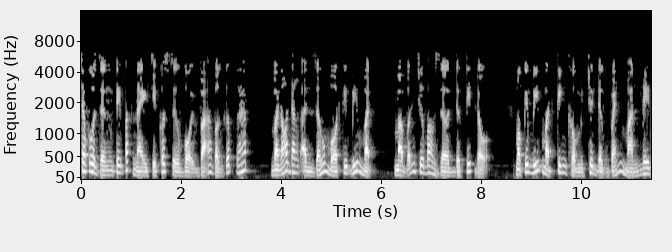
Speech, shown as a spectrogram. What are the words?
Trong khu rừng Tây Bắc này chỉ có sự vội vã và gấp gáp, và nó đang ẩn giấu một cái bí mật mà vẫn chưa bao giờ được tiết lộ. Một cái bí mật kinh khủng chưa được vén màn lên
